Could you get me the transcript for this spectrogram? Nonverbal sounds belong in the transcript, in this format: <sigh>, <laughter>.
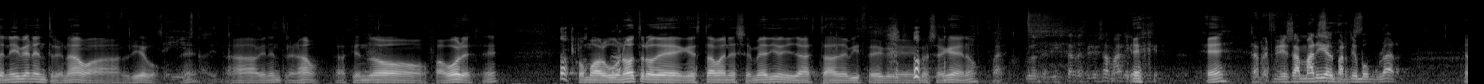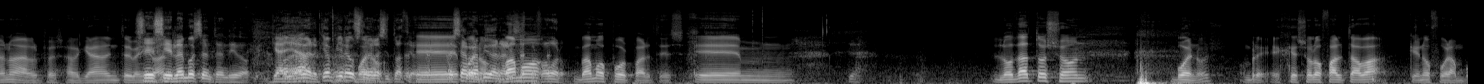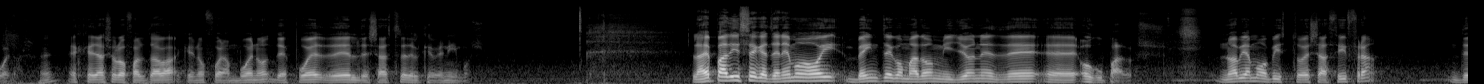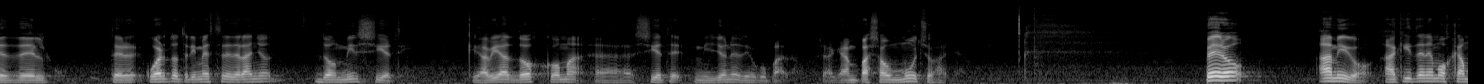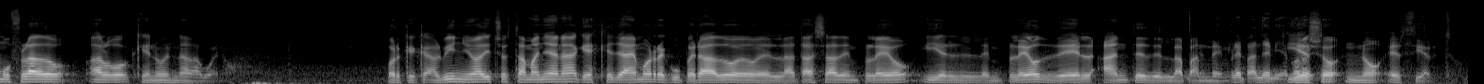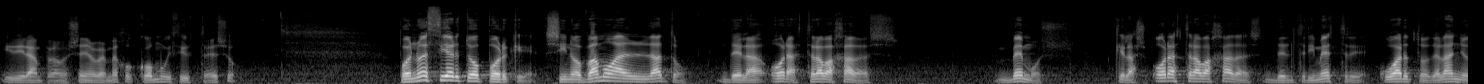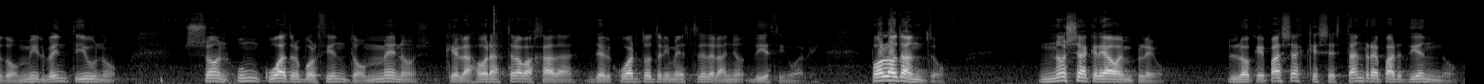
tenéis bien entrenado al Diego. ¿eh? está, bien. entrenado, está haciendo favores. ¿eh? Como algún <laughs> otro de que estaba en ese medio y ya está de vice que no sé qué, ¿no? te refieres a Mario. ¿eh? Te refieres a Mario y al Partido Popular. No, no, al, pues, al que ha intervenido. Sí, sí, lo hemos entendido. A ver, ¿qué opina usted de la situación? Eh, vamos, por favor. Vamos por partes. Em, los datos son buenos. Hombre, es que solo faltaba que no fueran buenos. ¿eh? Es que ya solo faltaba que no fueran buenos después del desastre del que venimos. La EPA dice que tenemos hoy 20,2 millones de eh, ocupados. No habíamos visto esa cifra desde el cuarto trimestre del año 2007, que había 2,7 millones de ocupados. O sea que han pasado muchos años. Pero, amigo, aquí tenemos camuflado algo que no es nada bueno. Porque Calviño ha dicho esta mañana que es que ya hemos recuperado la tasa de empleo y el empleo del antes de la pandemia. Prepandemia, y eso no es cierto. Y dirán, pero señor Bermejo, ¿cómo hizo usted eso? Pues no es cierto porque si nos vamos al dato de las horas trabajadas, vemos que las horas trabajadas del trimestre cuarto del año 2021 son un 4% menos que las horas trabajadas del cuarto trimestre del año 19. Por lo tanto, no se ha creado empleo. Lo que pasa es que se están repartiendo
